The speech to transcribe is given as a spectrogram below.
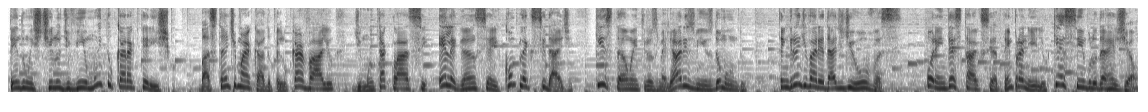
tendo um estilo de vinho muito característico, bastante marcado pelo carvalho, de muita classe, elegância e complexidade, que estão entre os melhores vinhos do mundo tem grande variedade de uvas, porém destaca-se a Tempranilho, que é símbolo da região.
